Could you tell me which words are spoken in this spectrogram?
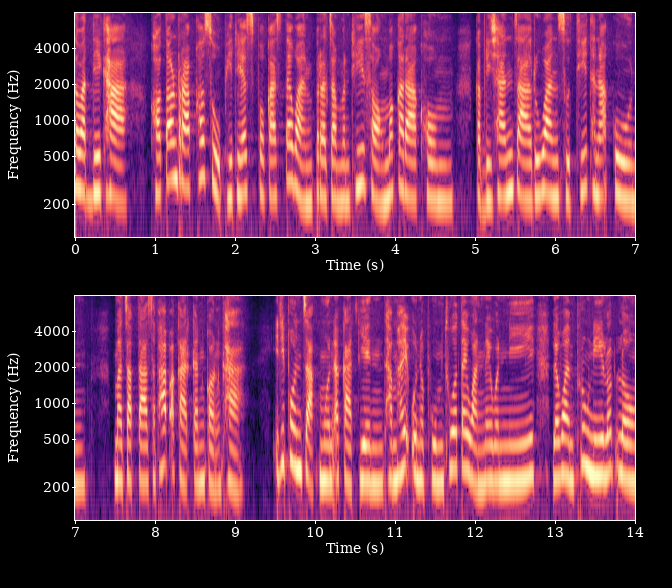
สวัสดีค่ะ ขอต้อนรับเข้าสู่ PTS Focus ไต้หวันประจำวันที่ 2 มกราคม กับดิฉันจารุวรรณสุทธิธนกูล มาจับตาสภาพอากาศกันก่อนค่ะ อิทธิพลจากมวลอากาศเย็นทำให้อุณหภูมิทั่วไต้หวันในวันนี้ และวันพรุ่งนี้ลดลง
